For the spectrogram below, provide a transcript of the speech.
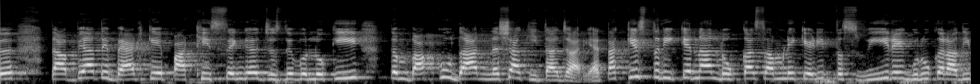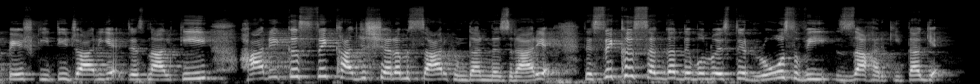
ਤਾਬਿਆ ਤੇ ਬੈਠ ਕੇ ਪਾਠੀ ਸਿੰਘ ਜਿਸ ਦੇ ਵੱਲੋਂ ਵੱਲੋਂ ਕੀ ਤੰਬਾਕੂ ਦਾ ਨਸ਼ਾ ਕੀਤਾ ਜਾ ਰਿਹਾ ਹੈ। ਤਾਂ ਕਿਸ ਤਰੀਕੇ ਨਾਲ ਲੋਕਾਂ ਸਾਹਮਣੇ ਕਿਹੜੀ ਤਸਵੀਰ ਹੈ ਗੁਰੂ ਘਰਾਂ ਦੀ ਪੇਸ਼ ਕੀਤੀ ਜਾ ਰਹੀ ਹੈ, ਜਿਸ ਨਾਲ ਕਿ ਹਰ ਇੱਕ ਸਿੱਖ ਅੱਜ ਸ਼ਰਮਸਾਰ ਹੁੰਦਾ ਨਜ਼ਰ ਆ ਰਿਹਾ ਹੈ ਤੇ ਸਿੱਖ ਸੰਗਤ ਦੇ ਵੱਲੋਂ ਇਸ ਤੇ ਰੋਸ ਵੀ ਜ਼ਾਹਰ ਕੀਤਾ ਗਿਆ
